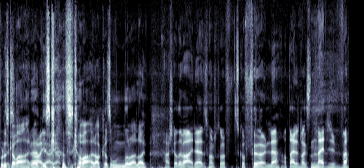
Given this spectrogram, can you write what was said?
For det skal være, Ja, ja, skal, det skal være akkurat som når det er live. Her skal det være Du skal, skal, skal føle at det er en slags nerve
